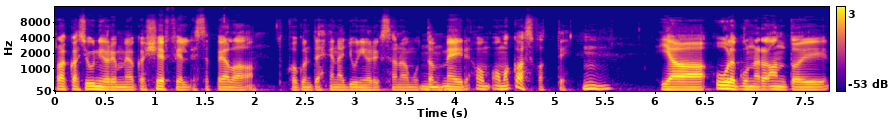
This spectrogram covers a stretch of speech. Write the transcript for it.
rakas juniorimme, joka Sheffieldissä pelaa. Voiko nyt ehkä näin junioriksi sanoa, mutta mm. meidän, oma kasvatti. Mm. Ja Uule Gunnar antoi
